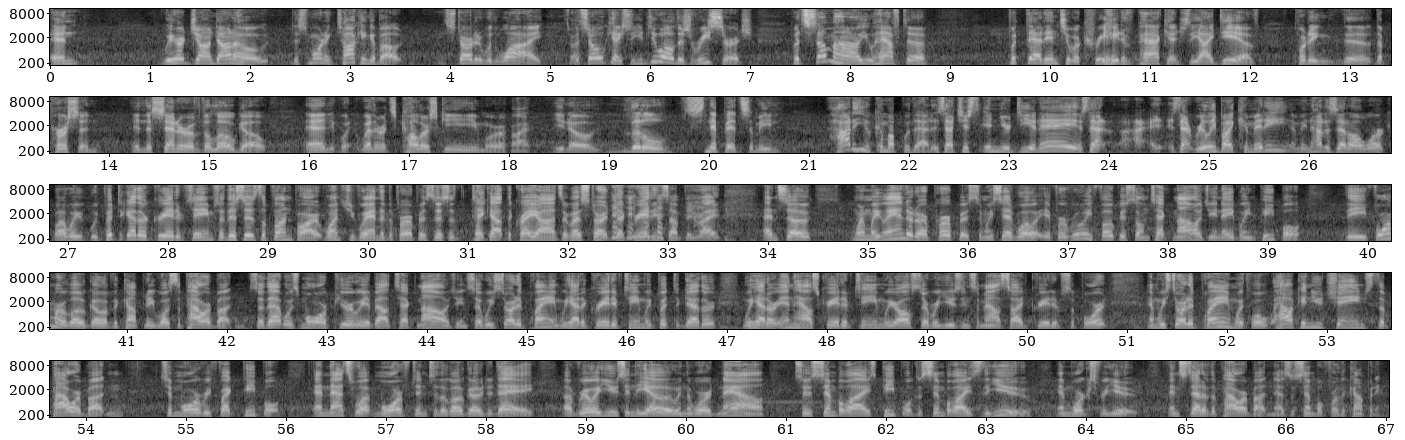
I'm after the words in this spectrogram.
And we heard John Donahoe this morning talking about, he started with why. Right. But so, okay, so you do all this research, but somehow you have to put that into a creative package, the idea of putting the, the person in the center of the logo, and whether it's color scheme or right. you know little snippets. I mean, how do you come up with that? Is that just in your DNA? Is that, is that really by committee? I mean, how does that all work? Well, we, we put together a creative team, so this is the fun part. Once you've landed the purpose, this is take out the crayons and let's start creating something, right? And so, when we landed our purpose and we said, well, if we're really focused on technology enabling people, the former logo of the company was the power button, so that was more purely about technology, and so we started playing. We had a creative team we put together, we had our in-house creative team, we also were using some outside creative support, and we started playing with, well, how can you change the power button to more reflect people? And that's what morphed into the logo today, of really using the O in the word now to symbolize people, to symbolize the you, and works for you, instead of the power button as a symbol for the company.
